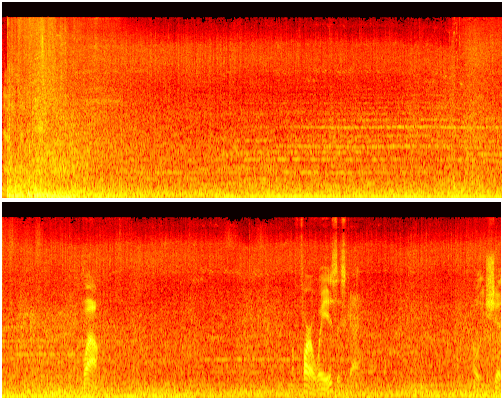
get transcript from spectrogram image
No, he's way is this guy? Holy shit,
